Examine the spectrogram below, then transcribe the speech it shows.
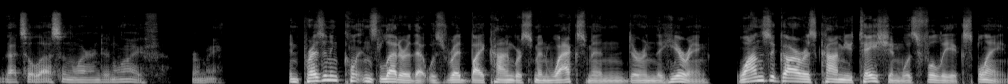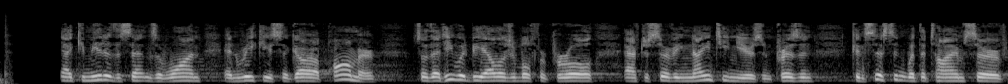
that's a lesson learned in life for me. In President Clinton's letter that was read by Congressman Waxman during the hearing, Juan Segarra's commutation was fully explained. I commuted the sentence of Juan Enrique Segarra Palmer so that he would be eligible for parole after serving 19 years in prison consistent with the time served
